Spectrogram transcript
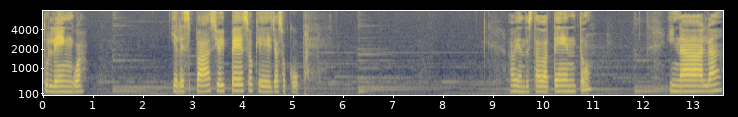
tu lengua y el espacio y peso que ellas ocupan. Habiendo estado atento, inhala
